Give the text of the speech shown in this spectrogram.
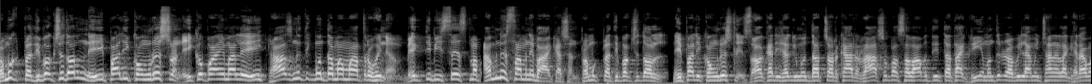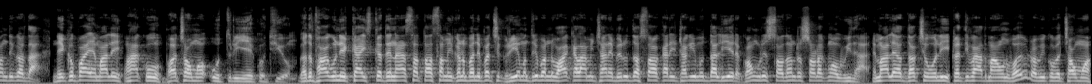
प्रमुख प्रतिपक्ष दल नेपाली कङ्ग्रेस र नेकपा एमाले राजनीतिक मुद्दामा मात्र होइन व्यक्ति विशेषमा आम्ने सामने भएका छन्। प्रमुख प्रतिपक्ष दल नेपाली कङ्ग्रेसले सहकारी ठगी मुद्दा चर्कार राष्ट्रपा सभापति तथा गृहमन्त्री रवि लामी छानेलाई घेराबन्दी गर्दा नेकपा एमाले उहाँको बचाउमा उत्रिएको थियो। गत फागुन एक्काइस गते सत्ता समीकरण बनेपछि गृहमन्त्री बन्नुभएका लामी छाने विरुद्ध सहकारी ठगी मुद्दा लिएर कङ्ग्रेस सदन र सडकमा उभिँदा एमाले अध्यक्ष ओली प्रतिवादमा आउनुभयो। रविको बचाउमा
